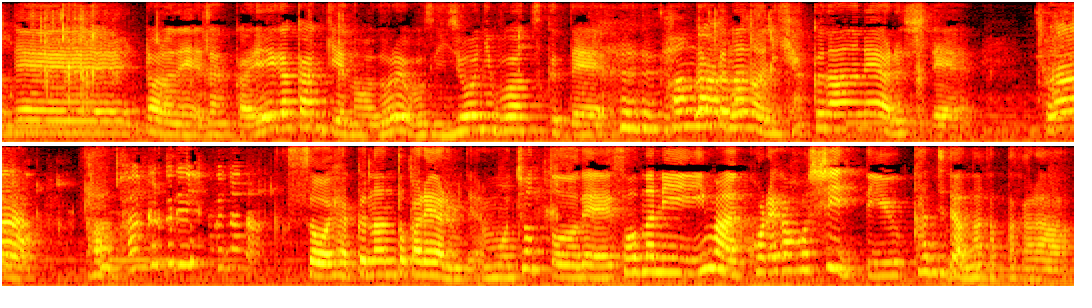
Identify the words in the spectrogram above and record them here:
うん。でだからねなんか映画関係のはどれも異常に分厚くて半額なのに107レアルしてちょっとた半額で107そう100なんとかレアルみたいな。もうちょっとでそんなに今これが欲しいっていう感じではなかったから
